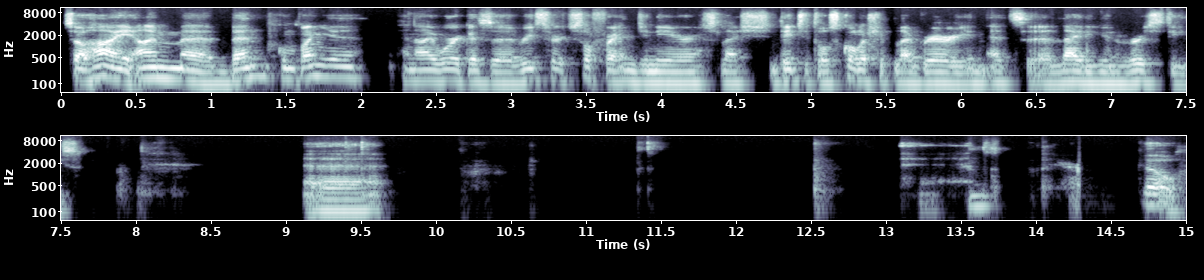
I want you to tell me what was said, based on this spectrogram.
so hi, I'm uh, Ben Companjen, and I work as a research software engineer slash digital scholarship librarian at uh, Leiden Universities. Uh, and there we go.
